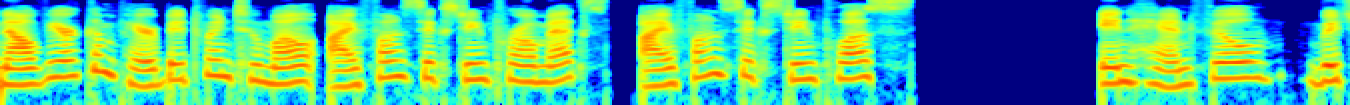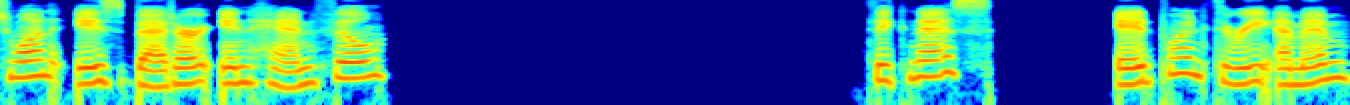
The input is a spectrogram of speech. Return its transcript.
Now we are compared between two model iPhone 16 Pro Max, iPhone 16 Plus. In hand feel, which one is better in hand feel? Thickness 8.3 mm,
